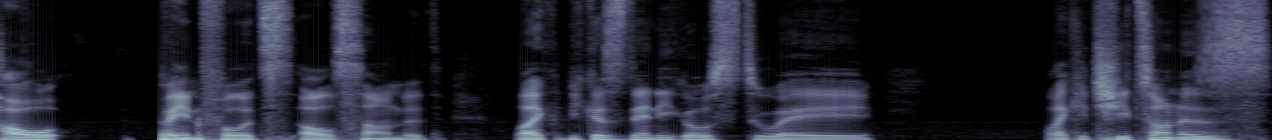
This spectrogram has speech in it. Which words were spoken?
how painful it's all sounded like because then he goes to a like he cheats on his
